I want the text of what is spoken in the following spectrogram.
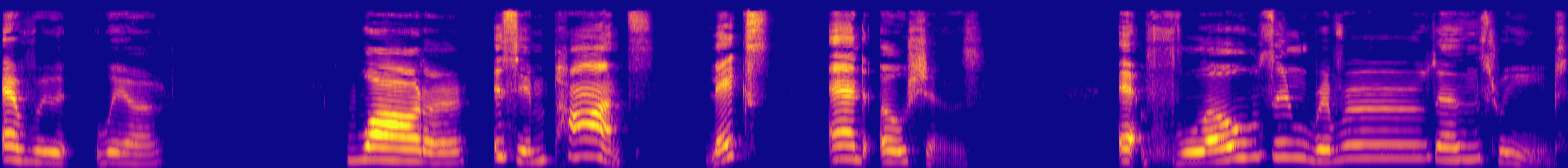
everywhere. Water is in ponds, lakes, and oceans. It flows in rivers and streams.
